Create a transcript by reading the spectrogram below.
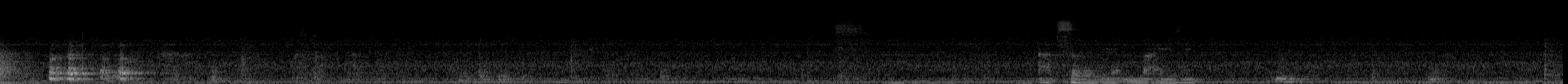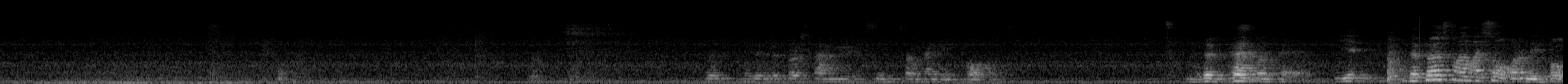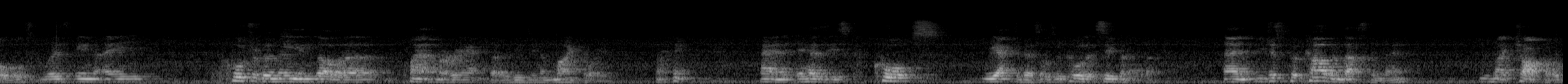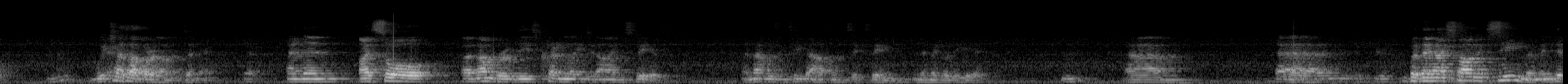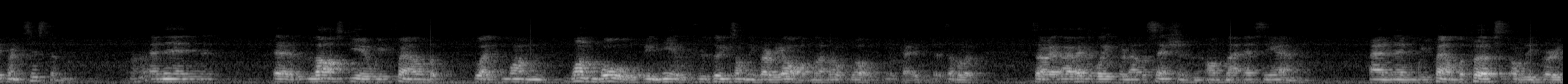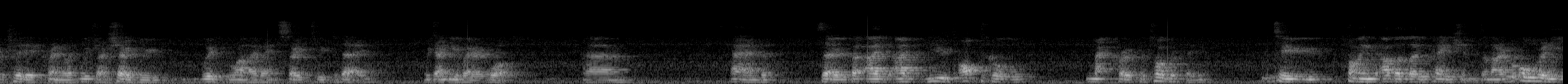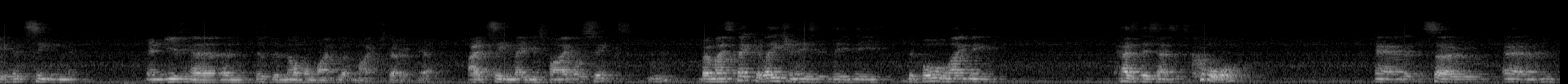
Absolutely amazing. Mm -hmm. this is the first time you've seen so many balls. The, the, yeah, the first time I saw one of these balls was in a quarter of a million dollar plasma reactor using a microwave. Right? And it has these quartz reactor vessels, we call it supernova. And you just put carbon dust in there, mm -hmm. like charcoal, mm -hmm. which has other elements in it. Yeah. And then I saw a number of these crenellated iron spheres. And that was in 2016, in the middle of the year. Mm. Um, uh, but then I started seeing them in different systems. Uh -huh. And then uh, last year we found like one, one ball in here which was doing something very odd. And I thought, well, okay, let's have a look. So I, I had to wait for another session on that SEM. And then we found the first of these very clear crenellate, which I showed you with the one I went straight to today, which I knew where it was. Um, and so, but I, I used optical macro photography to find other locations, and I already had seen and using a, just a normal mic, microscope, Yeah. I'd seen maybe five or six. Mhm. But my speculation is the, the, the ball lightning has this as its core, and so um,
